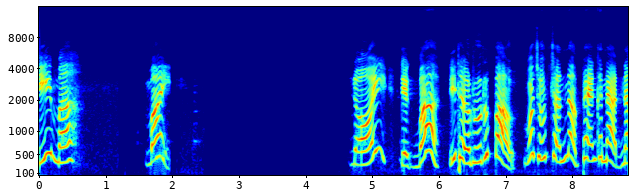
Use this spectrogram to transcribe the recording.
นี่มา ไม่ น้อย เด็กบ้า นี่เธอรู้หรือเปล่า ว่าชุดฉันน่ะแพงขนาดไหน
